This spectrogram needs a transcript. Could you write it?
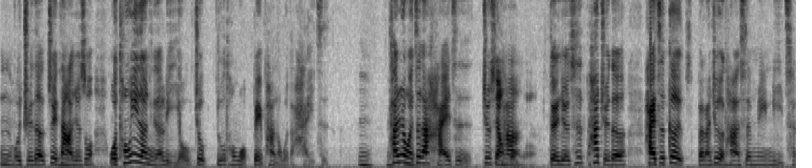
嗯，我觉得最大的就是说，嗯、我同意了你的理由，就如同我背叛了我的孩子。嗯，他认为这个孩子就是他，对，就是他觉得孩子个本来就有他的生命历程。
